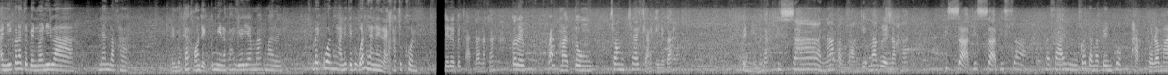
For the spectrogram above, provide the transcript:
อันนี้ก็น่าจะเป็นวานิลาแม่นละค่ะ เห็นไหมคะ ของเด็กก็มีนะคะ เยอะแยะมากมายเลย ไม่อ้วนงานนี่จะไปอ้วนงานไหนๆคะทุกคน จะเดินไปจัดแล้วนะคะ ก็เลยแป๊บมาตรง ช่องแช่แข็งเองนะคะ เป็นเห็นไหมคะพิซซ่าหน้าต่างๆ เยอะมากเลยนะคะ พิซซ่าพิซซ่าพิซซ่าทางซ้ายมือก็จะมาเป็นพวกผักผลไม้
